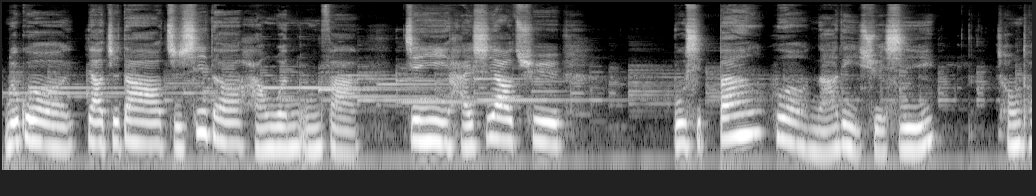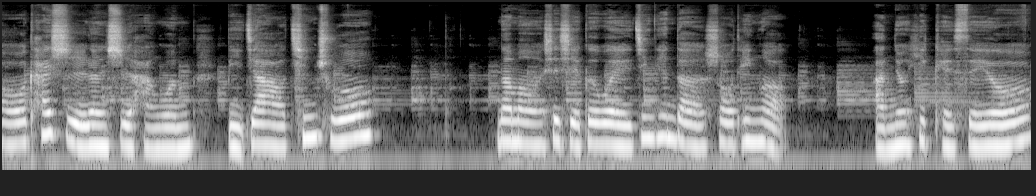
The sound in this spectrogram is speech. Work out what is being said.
如果要知道仔细的韩文语法，建议还是要去补习班或哪里学习，从头开始认识韩文比较清楚哦。那么，谢谢各位今天的收听了，안녕히계세 요。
